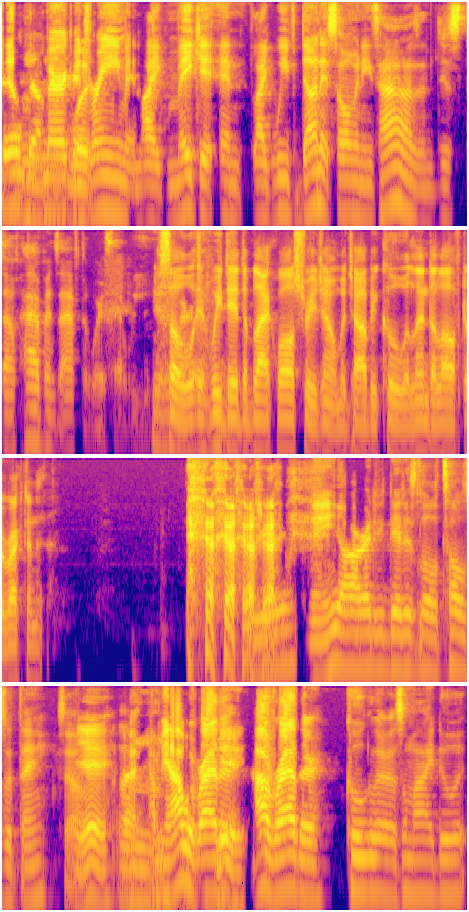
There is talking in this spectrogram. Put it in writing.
build the Mhm. American What- dream and like make it and like we've done it so many times and just stuff happens afterwards that we So if we did the Black Wall Street jump, would y'all be cool with Lindelof directing it? yeah, I mean, he already did his little Tulsa thing. So Yeah. but, I mean, I would rather Yeah. I'd rather Coogler or somebody do it.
